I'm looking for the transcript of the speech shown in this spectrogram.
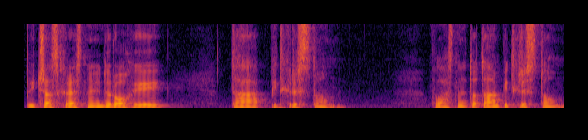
під час хресної дороги та під Христом. Власне, то там під Христом.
